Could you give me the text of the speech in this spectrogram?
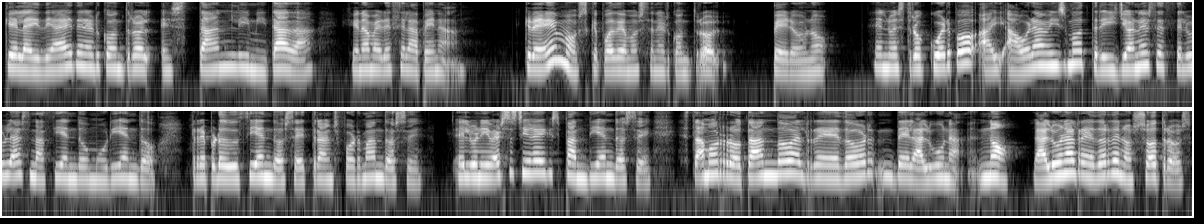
que la idea de tener control es tan limitada que no merece la pena. Creemos que podemos tener control, pero no. En nuestro cuerpo hay ahora mismo trillones de células naciendo, muriendo, reproduciéndose, transformándose. El universo sigue expandiéndose. Estamos rotando alrededor de la luna. No, la luna alrededor de nosotros,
